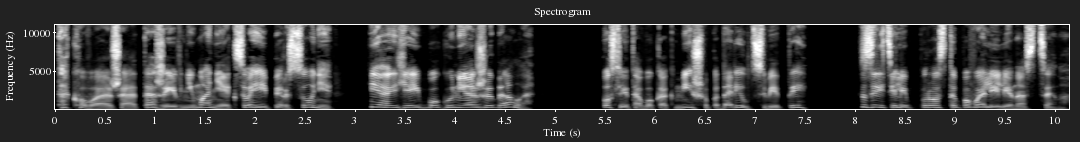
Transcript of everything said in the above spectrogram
Такого ажиотажа и внимания к своей персоне я, ей-богу, не ожидала. После того, как Миша подарил цветы, зрители просто повалили на сцену.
